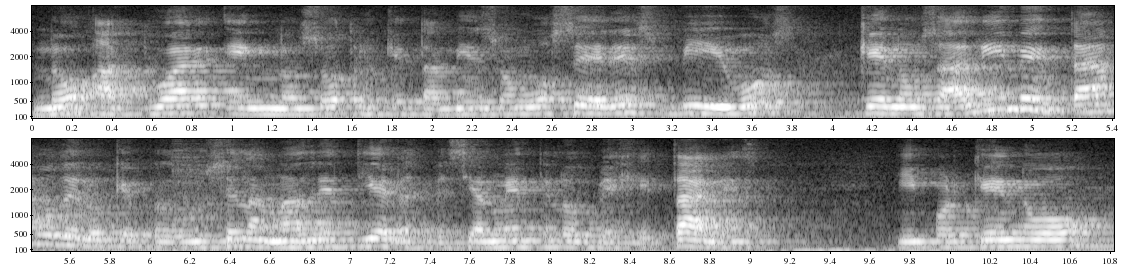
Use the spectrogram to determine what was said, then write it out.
no actuar en nosotros que también somos seres vivos, que nos alimentamos de lo que produce la madre tierra, especialmente los vegetales? ¿Y por qué no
